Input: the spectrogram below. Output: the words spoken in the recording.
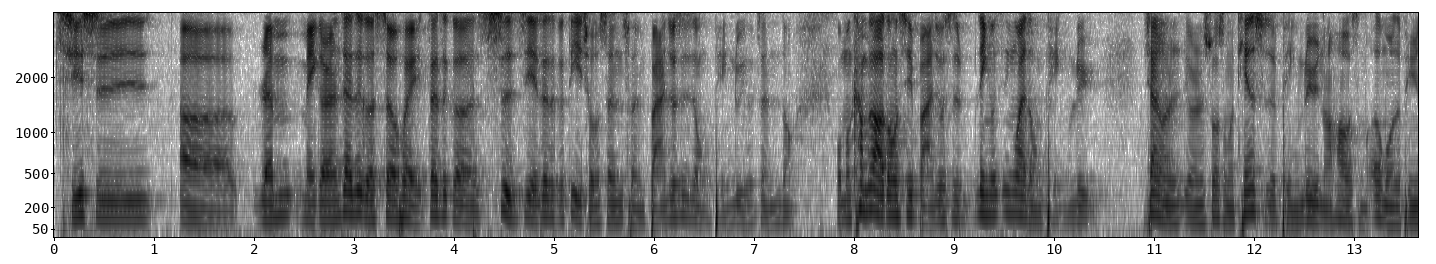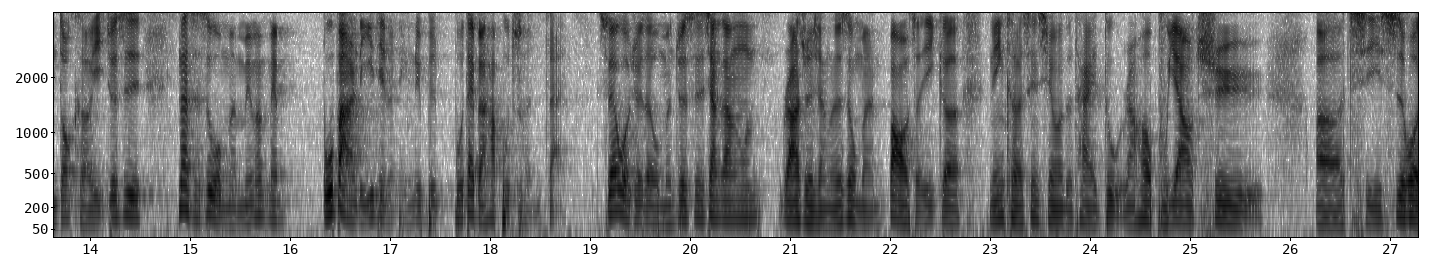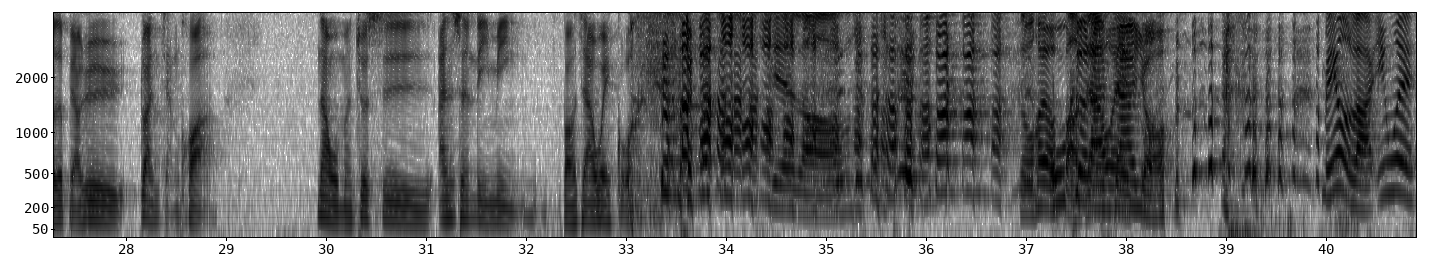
其实呃，人每个人在这个社会，在这个世界，在这个地球生存，本来就是一种频率的震动。我们看不到的东西，本来就是另另外一种频率。像有人有人说什么天使的频率，然后什么恶魔的频率都可以，就是那只是我们没办没无法理解的频率，不不代表它不存在。所以我觉得我们就是像刚刚 Roger 讲的，就是我们抱着一个宁可信其有的态度，然后不要去呃歧视或者不要去乱讲话。那我们就是安身立命，保家卫国。谢喽。怎么会有保家卫国？没有啦，因为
